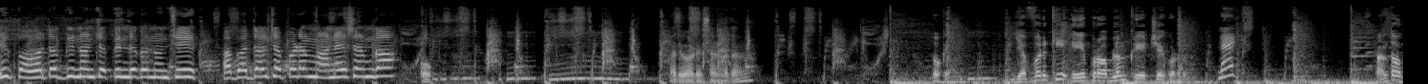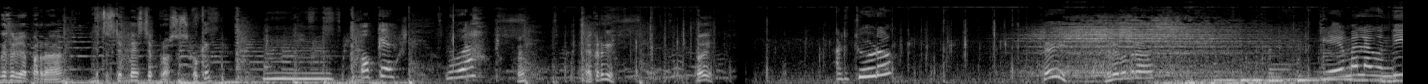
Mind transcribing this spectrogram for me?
నీకు పవర్ తగ్గిందని చెప్పిన దగ్గర నుంచి. అబద్ధాలు చెప్పడం మానేశాంగా. అది వాడేశాను కదా. ఓకే. ఎవరికి ఏ ప్రాబ్లం క్రియేట్ చేయకూడదు. నెక్స్ట్ అంతా ఒకేసారి చెప్పరా it's step by step process okay okay. నువ్వా? ఎక్కడికి? ఓయ్. అటు చూడు. ఏయ్ ఏమలాగుంది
